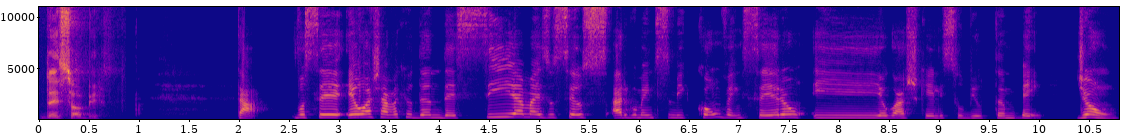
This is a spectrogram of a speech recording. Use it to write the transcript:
Dan sobe. Tá. Você, eu achava que o Dan descia, mas os seus argumentos me convenceram e eu acho que ele subiu também. John.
